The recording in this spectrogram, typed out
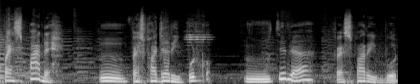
Vespa deh, Hmm. Vespa aja ribut kok. Hmm, itu dah. Vespa ribut.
